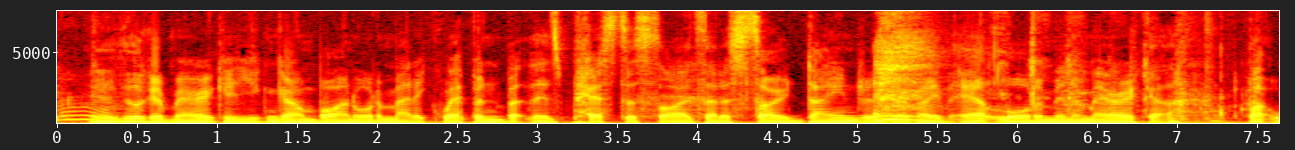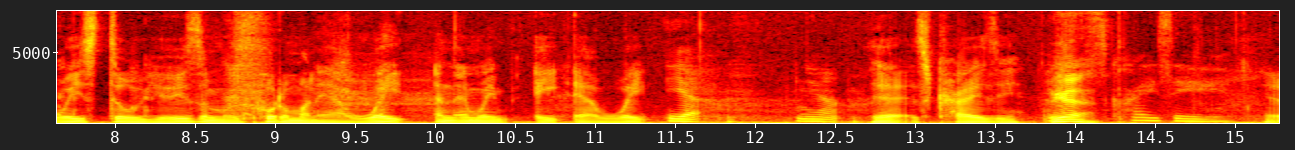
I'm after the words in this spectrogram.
oh. you look at America, you can go and buy an automatic weapon, but there's pesticides that are so dangerous that they've outlawed them in America, but we still use them. We put them on our wheat, and then we eat our wheat. Yeah. Yeah. Yeah, it's crazy. yeah. It's crazy. Yeah,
